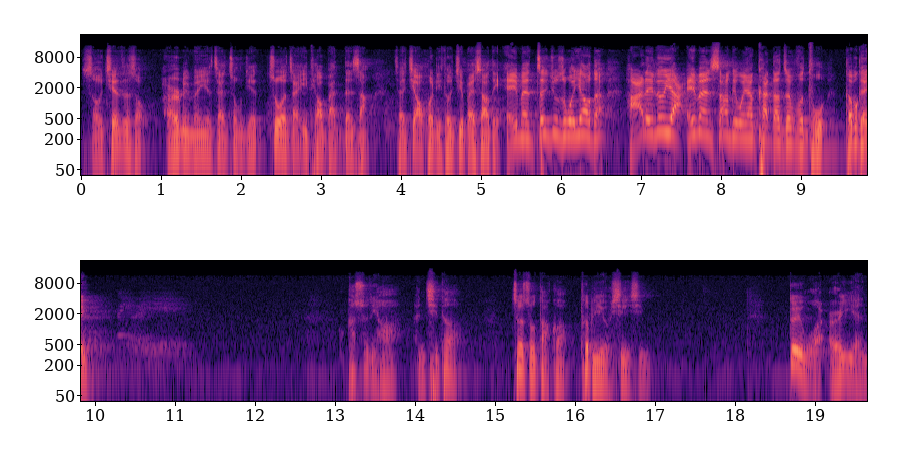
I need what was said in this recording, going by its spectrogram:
手牵着手，儿女们也在中间，坐在一条板凳上。在教会里头祭拜上帝，Amen，这就是我要的，哈利路亚，Amen，上帝，我要看到这幅图，可不可以？可以。我告诉你哈，很奇特，这组祷告特别有信心。对我而言，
